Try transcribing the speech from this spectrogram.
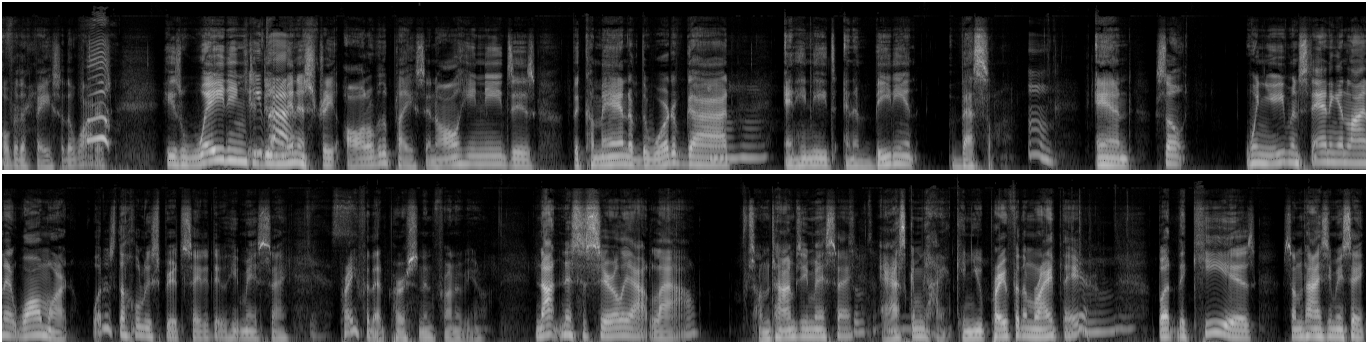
over the face of the waters. He's waiting to do ministry all over the place, and all he needs is the command of the Word of God, Mm-hmm. and he needs an obedient vessel. Mm. And so, when you're even standing in line at Walmart, what does the Holy Spirit say to do? He may say, "Pray for that person in front of you." Not necessarily out loud. Sometimes he may say, ask him, can you pray for them right there? Mm-hmm. But the key is sometimes he may say,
